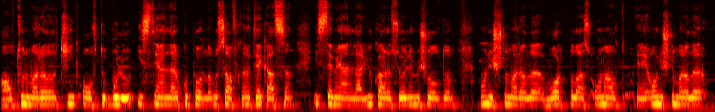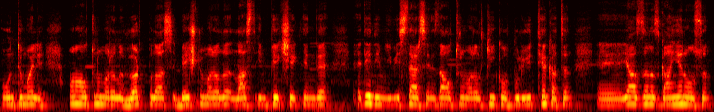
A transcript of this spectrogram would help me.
6 numaralı King of the Blue. İsteyenler kuponla bu safkanı tek atsın. İstemeyenler yukarıda söylemiş olduğum 13 numaralı World Plus, 16 e, 13 numaralı Ontimali, 16 numaralı World Plus, 5 numaralı Last Impact şeklinde e, dediğim gibi isterseniz de 6 numaralı King of Blue'yu tek atın. E, yazdığınız ganyan olsun.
